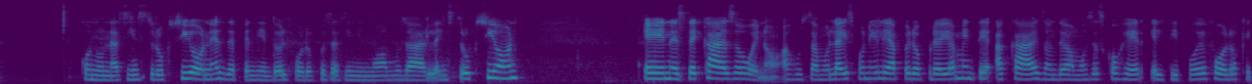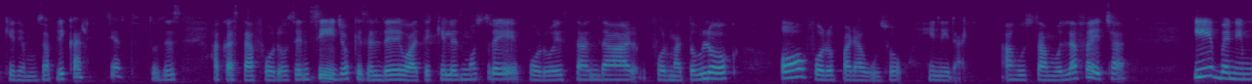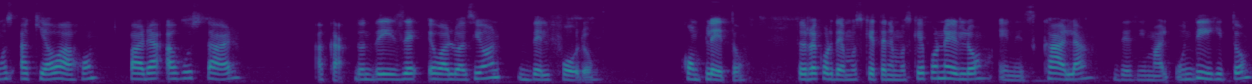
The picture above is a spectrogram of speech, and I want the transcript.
con unas instrucciones, dependiendo del foro, pues así mismo vamos a dar la instrucción. En este caso, bueno, ajustamos la disponibilidad, pero previamente acá es donde vamos a escoger el tipo de foro que queremos aplicar, ¿cierto? Entonces, acá está foro sencillo, que es el de debate que les mostré, foro estándar, formato blog o foro para uso general. Ajustamos la fecha y venimos aquí abajo para ajustar acá, donde dice evaluación del foro completo. Entonces recordemos que tenemos que ponerlo en escala decimal un dígito,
